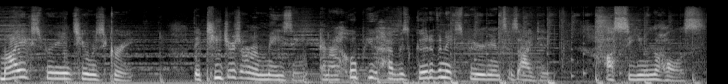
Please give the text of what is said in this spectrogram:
My experience here was great. The teachers are amazing, and I hope you have as good of an experience as I did. I'll see you in the halls.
